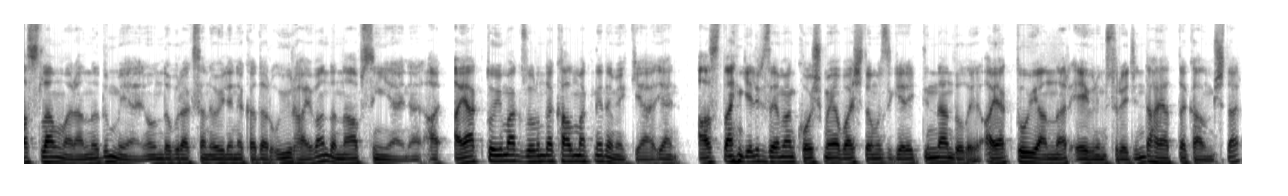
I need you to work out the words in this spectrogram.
aslan var anladın mı yani? Onu da bıraksan öğlene kadar uyur hayvan da ne yapsın yani? A- ayakta uyumak zorunda kalmak ne demek ya? Yani aslan gelirse hemen koşmaya başlaması gerektiğinden dolayı ayakta uyanlar evrim sürecinde hayatta kalmışlar.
